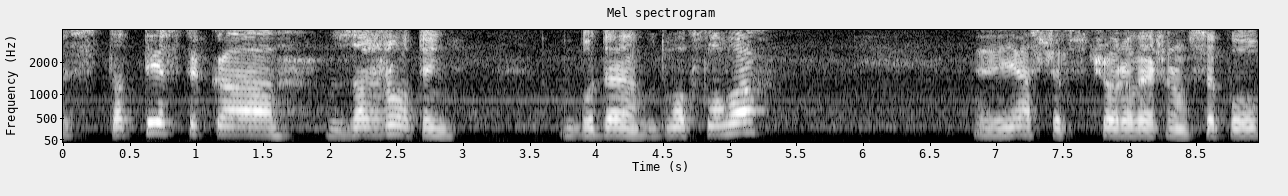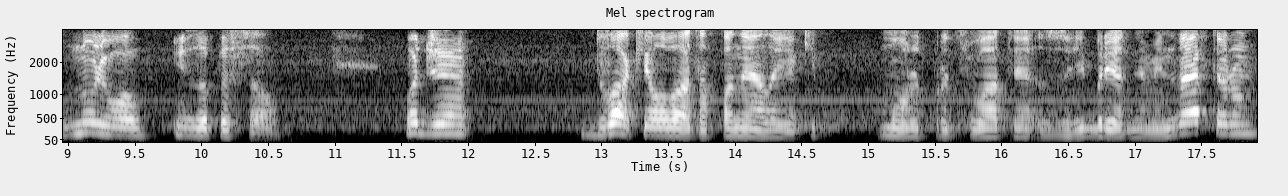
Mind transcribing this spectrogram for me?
Е, Статистика за жовтень буде в двох словах. Е, Я ще вчора вечором все пообнулював і записав. Отже, 2 кВт панели, які можуть працювати з гібридним інвертором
